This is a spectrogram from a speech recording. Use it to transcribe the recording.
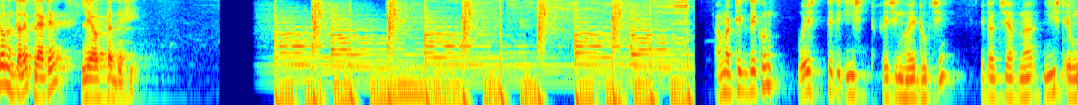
চলুন তাহলে ফ্ল্যাটের লেআউটটা দেখি। আমরা ঠিক দেখুন, ওয়েস্ট থেকে ইস্ট ফেসিং হয়ে ঢুকছি। এটা হচ্ছে আপনার ইস্ট এবং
